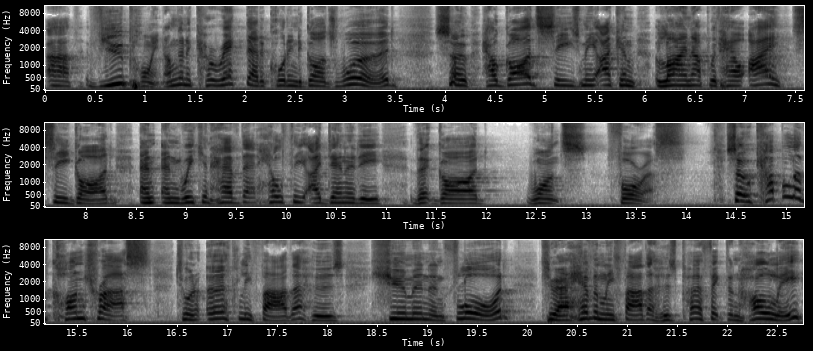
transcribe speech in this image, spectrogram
uh, viewpoint. I'm going to correct that according to God's word. So, how God sees me, I can line up with how I see God, and, and we can have that healthy identity that God wants for us. So, a couple of contrasts to an earthly father who's human and flawed, to our heavenly father who's perfect and holy,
